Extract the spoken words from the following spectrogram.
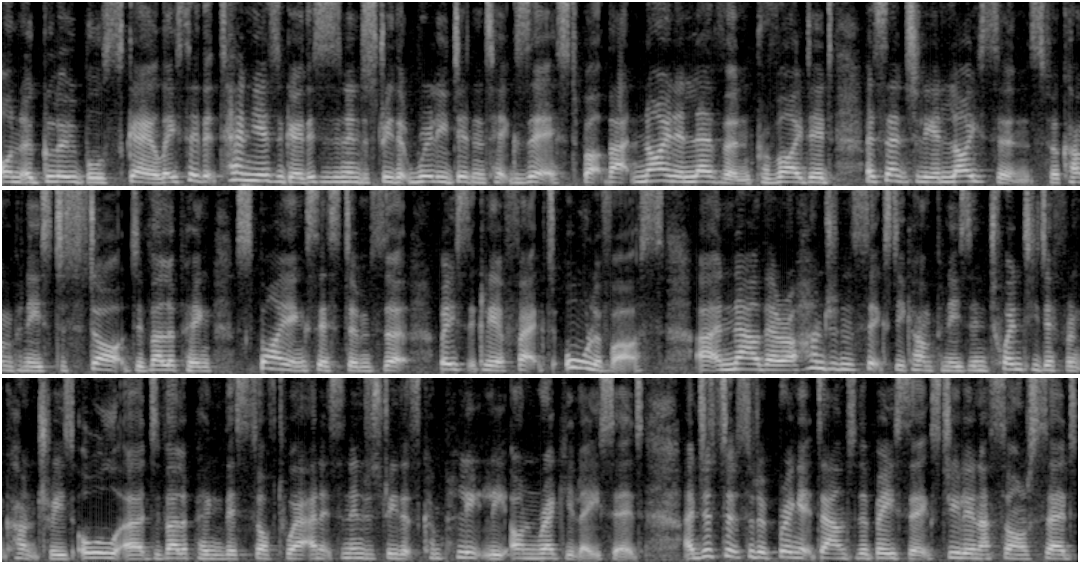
on a global scale. They say that 10 years ago, this is an industry that really didn't exist, but that 9-11 provided essentially a license for companies to start developing spying systems that basically affect all of us. Uh, and now there are 160 companies in 20 different countries all uh, developing this software, and it's an industry that's completely completely unregulated. And just to sort of bring it down to the basics, Julian Assange said,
